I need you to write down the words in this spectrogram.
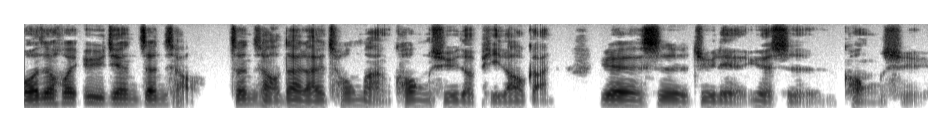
活着会遇见争吵，争吵带来充满空虚的疲劳感，越是剧烈，越是空虚。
